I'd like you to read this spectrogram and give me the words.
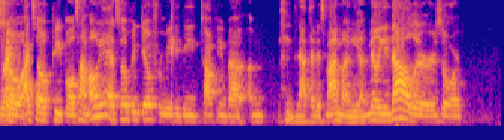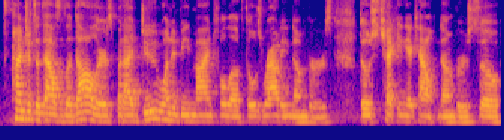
Right. So I tell people all the time, "Oh yeah, it's no big deal for me to be talking about um, not that it's my money, a million dollars or hundreds of thousands of dollars, but I do want to be mindful of those routing numbers, those checking account numbers. So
